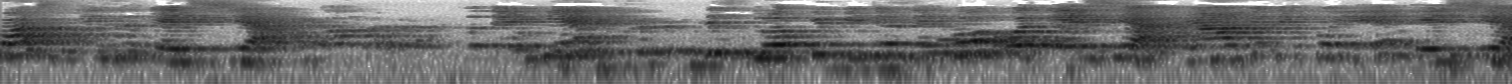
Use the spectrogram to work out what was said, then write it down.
फ़र्स्ट इज़ एशिया तो देखिए इस ग्लोब के पीछे देखो और एशिया यहाँ पे देखो ये एशिया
